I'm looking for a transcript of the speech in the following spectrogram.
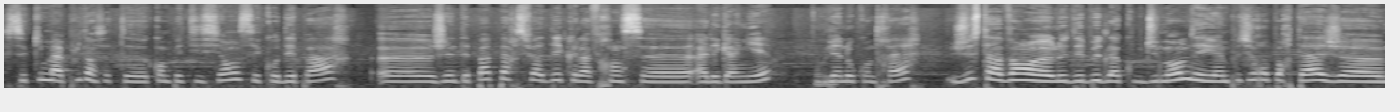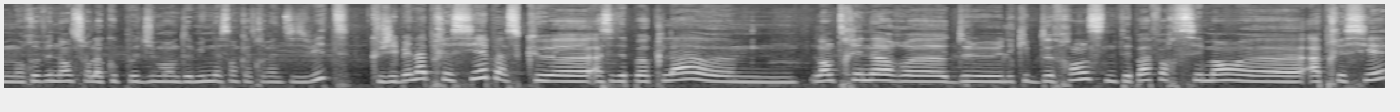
Ce qui m'a plu dans cette compétition, c'est qu'au départ, je n'étais pas persuadée que la France allait gagner. Oui. Bien au contraire. Juste avant euh, le début de la Coupe du Monde, il y a eu un petit reportage euh, revenant sur la Coupe du Monde de 1998 que j'ai bien apprécié parce que euh, à cette époque-là, l'entraîneur de l'équipe de France n'était pas forcément apprécié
